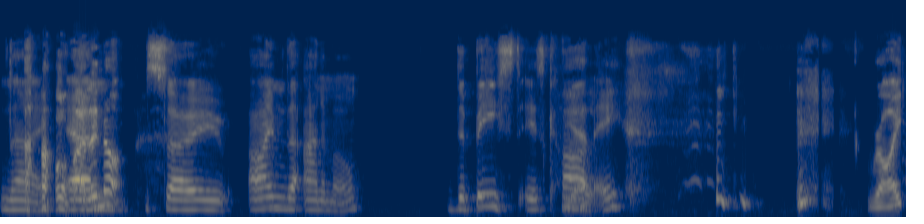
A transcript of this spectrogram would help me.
No. Oh, um, not? So I'm the animal. The beast is Carly. right.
